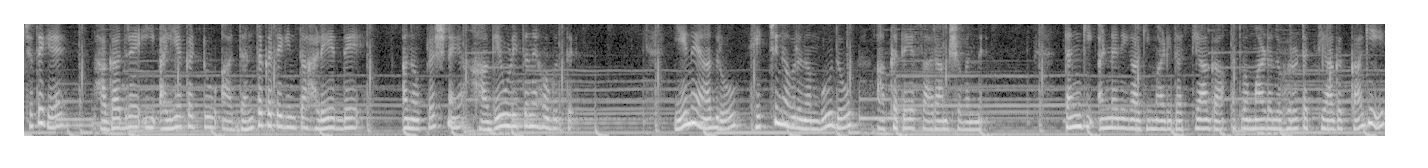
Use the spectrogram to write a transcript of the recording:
ಜೊತೆಗೆ ಹಾಗಾದರೆ ಈ ಅಳಿಯಕಟ್ಟು ಆ ದಂತಕತೆಗಿಂತ ಹಳೆಯದ್ದೇ ಅನ್ನೋ ಪ್ರಶ್ನೆ ಹಾಗೇ ಉಳಿತಾನೆ ಹೋಗುತ್ತೆ. ಏನೇ ಆದರೂ ಹೆಚ್ಚಿನವರು ನಂಬುವುದು ಆ ಕಥೆಯ ಸಾರಾಂಶವನ್ನೇ. ತಂಗಿ ಅಣ್ಣನಿಗಾಗಿ ಮಾಡಿದ ತ್ಯಾಗ ಅಥವಾ ಮಾಡಲು ಹೊರಟ ತ್ಯಾಗಕ್ಕಾಗಿ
